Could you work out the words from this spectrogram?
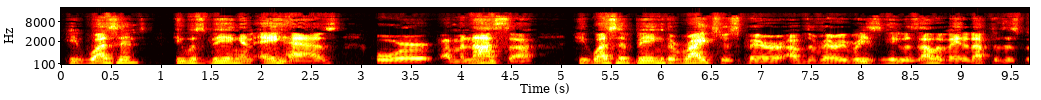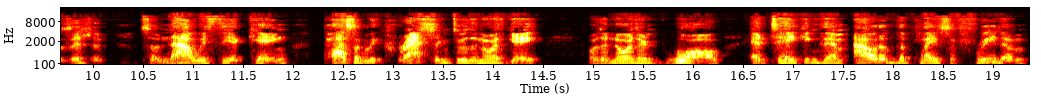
He wasn't, he was being an Ahaz or a Manasseh. He wasn't being the righteous bearer of the very reason he was elevated up to this position. So now we see a king possibly crashing through the north gate or the northern wall and taking them out of the place of freedom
